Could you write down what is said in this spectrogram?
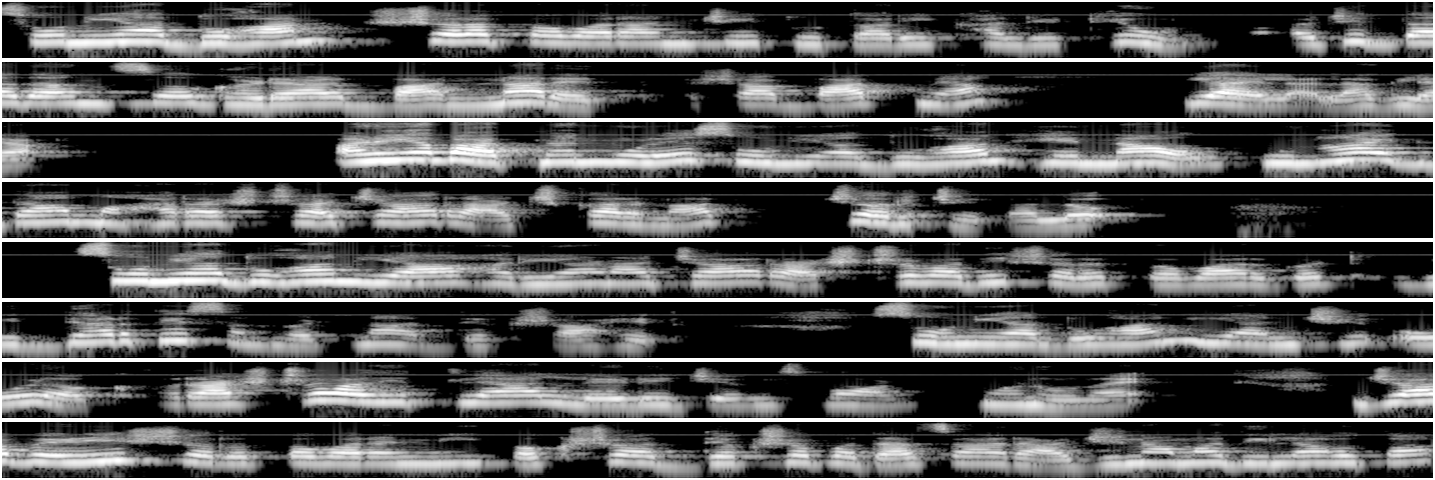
सोनिया दुहान शरद पवारांची तुतारी खाली ठेवून अजितदादांचं घड्याळ बांधणार आहेत अशा बातम्या यायला लागल्या. आणि या बातम्यांमुळे सोनिया दुहान हे नाव पुन्हा एकदा महाराष्ट्राच्या राजकारणात चर्चेत आलं. सोनिया दुहान या हरियाणाच्या राष्ट्रवादी शरद पवार गट विद्यार्थी संघटना अध्यक्ष आहेत. सोनिया दुहान यांची ओळख राष्ट्रवादीतल्या लेडी जेम्स बॉन्ड म्हणून आहे. ज्यावेळी शरद पवारांनी पक्ष अध्यक्षपदाचा राजीनामा दिला होता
